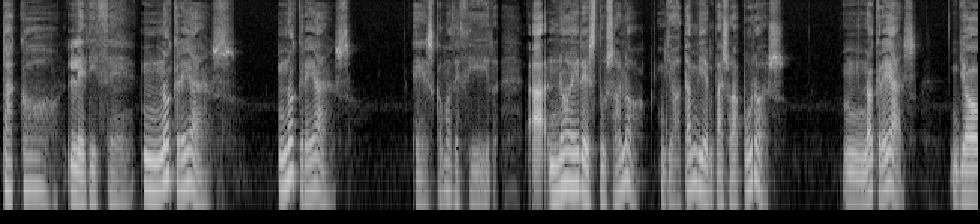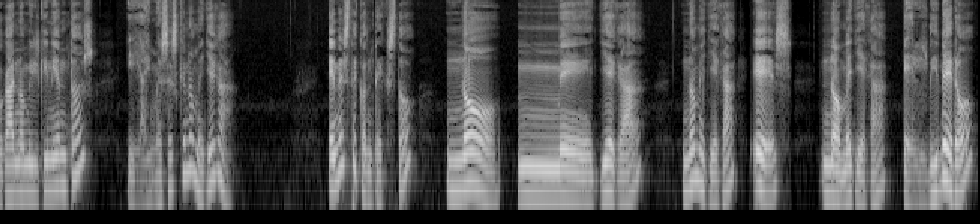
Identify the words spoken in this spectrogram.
Paco le dice No creas, no creas. Es como decir Ah, no eres tú solo. Yo también paso apuros. No creas. Yo gano mil quinientos y hay meses que no me llega. En este contexto, no me llega, no me llega es no me llega el dinero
